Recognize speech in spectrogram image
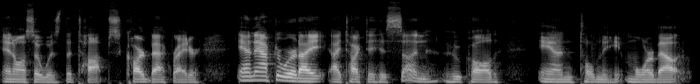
and also was the Topps card back writer. And afterward, I, I talked to his son who called and told me more about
